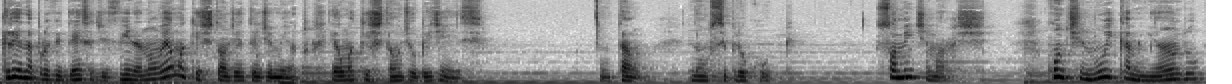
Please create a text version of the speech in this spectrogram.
Crer na providência divina não é uma questão de entendimento, é uma questão de obediência. Então, não se preocupe. Somente marche. Continue caminhando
